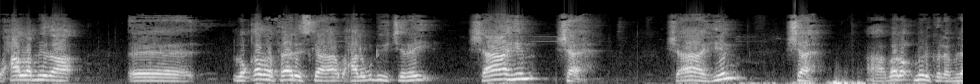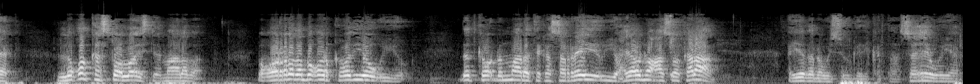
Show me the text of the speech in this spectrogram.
Waxaa lamida luqada fariska ah waxaa lagu dhihi jiray shaahin shaah. Shaahin shaah. Malikulamlaak luqo kastoo loo isticmaalaba boqorada boqorkoodiiow iyo dadka o dhan maaratay ka sareeya iyo waxyaala noocaas oo kale ah iyadana way soo geli kartaa. Saxiix weeyaan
